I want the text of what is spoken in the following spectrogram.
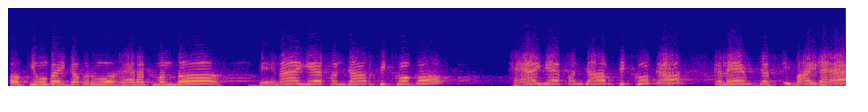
تو کیوں بھائی گبرو غیرت مندو، دینا یہ پنجاب سکھوں کو، ہے یہ پنجاب سکھوں کا کلیم جسٹیفائڈ ہے۔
